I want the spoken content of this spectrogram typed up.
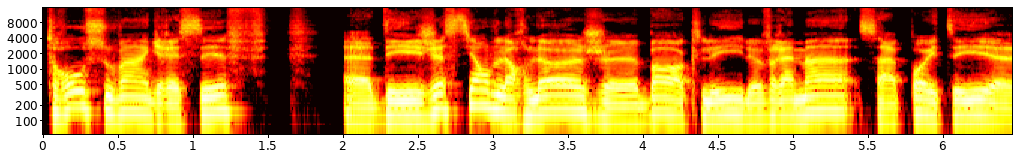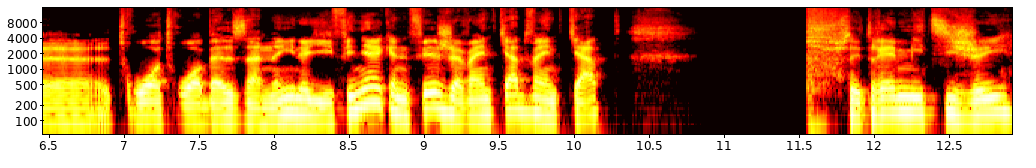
trop souvent agressifs. Euh, des gestions de l'horloge euh, bâclées. Vraiment, ça n'a pas été euh, trois, trois belles années. Il finit avec une fiche de 24-24. C'est très mitigé.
